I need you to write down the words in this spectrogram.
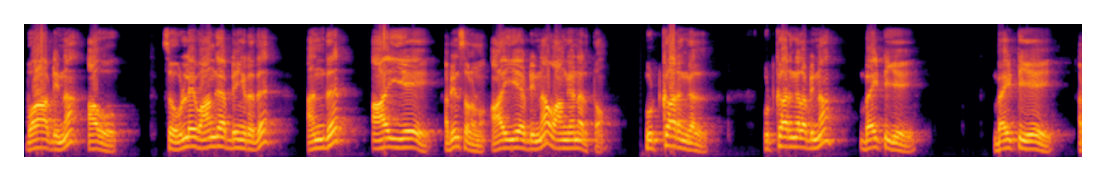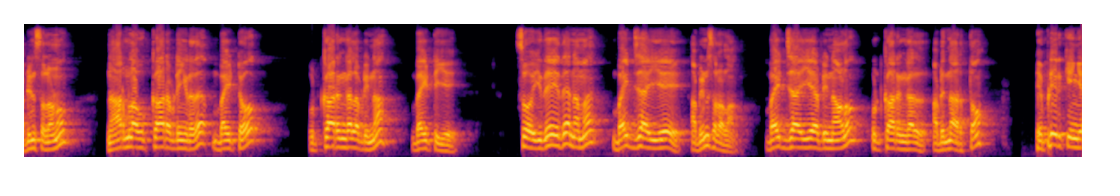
வா அப்படின்னா ஆவோ. ஸோ உள்ளே வாங்க அப்படிங்கிறத அந்தர் ஆயே அப்படின்னு சொல்லணும். ஆயே அப்படின்னா வாங்கன்னு அர்த்தம். உட்காருங்கள். உட்காருங்கள் அப்படின்னா பைட்டியே. பைட்டியே அப்படின்னு சொல்லணும். நார்மலாக உட்கார் அப்படிங்கிறத பைட்டோ உட்காருங்கள் அப்படின்னா பைட்டியே ஸோ இதே இதை நம்ம பைட் ஜாயே அப்படின்னு சொல்லலாம். பைட் ஜாயே அப்படின்னாலும் உட்காருங்கள் அப்படின்னு தான் அர்த்தம். எப்படி இருக்கீங்க?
